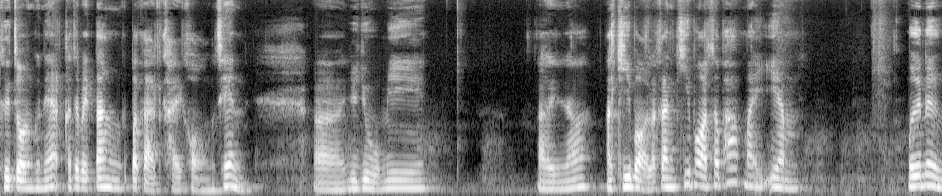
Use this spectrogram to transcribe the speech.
คือโจรคนนี้เขาจะไปตั้งประกาศขายของ เช่นอยู่ๆมีอะไรเนาะอะคีย์บอร์ดแล้วกันคีย์บอร์ดสภาพใหม่เอี่ยม มือหนึ่ง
